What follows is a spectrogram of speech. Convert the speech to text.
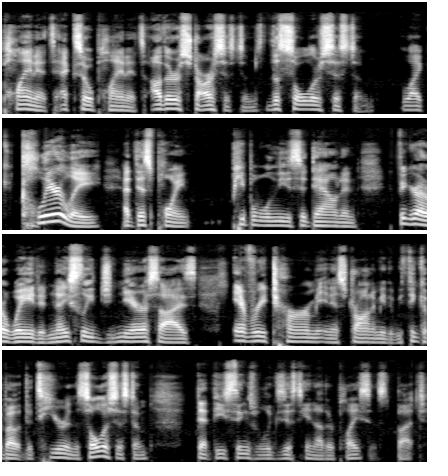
planets, exoplanets, other star systems, the solar system, like clearly at this point, people will need to sit down and figure out a way to nicely genericize every term in astronomy that we think about that's here in the solar system that these things will exist in other places. But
